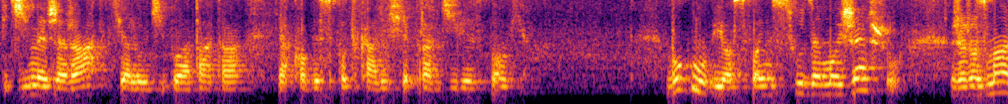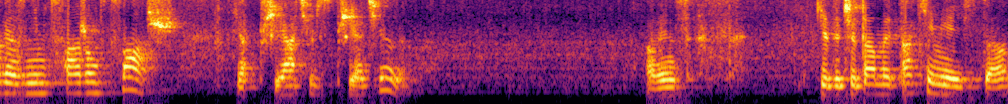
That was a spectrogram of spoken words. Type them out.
widzimy, że reakcja ludzi była taka, jakoby spotkali się prawdziwie z Bogiem. Bóg mówi o swoim słudze Mojżeszu, że rozmawia z nim twarzą w twarz, jak przyjaciel z przyjacielem. A więc kiedy czytamy takie miejsca,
